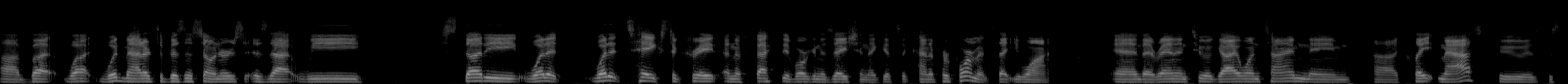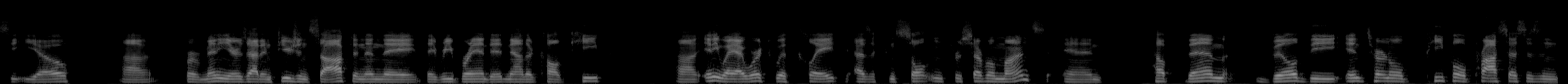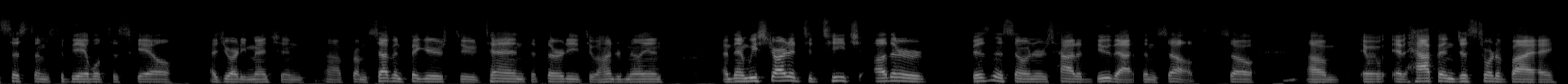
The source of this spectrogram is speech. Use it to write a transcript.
Uh, but what would matter to business owners is that we study what it what it takes to create an effective organization that gets the kind of performance that you want. And I ran into a guy one time named uh, Clayton Mask, who is the CEO uh, for many years at Infusionsoft, and then they they rebranded. Now they're called Keap. Uh, anyway, I worked with Clate as a consultant for several months and helped them build the internal people, processes, and systems to be able to scale, as you already mentioned, uh, from seven figures to 10 to 30 to 100 million. And then we started to teach other business owners how to do that themselves. So um, it, it, happened just sort of by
